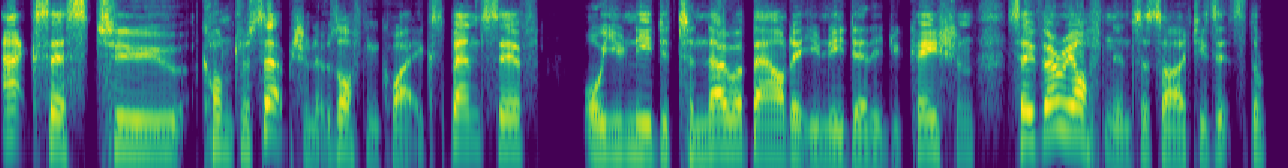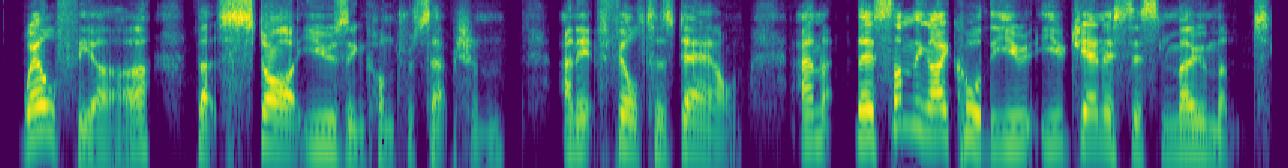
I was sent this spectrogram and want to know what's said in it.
access to contraception, it was often quite expensive, or you needed to know about it, you needed education. So, very often in societies, it's the wealthier that start using contraception and it filters down. And there's something I call the eu- eugenicist moment.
